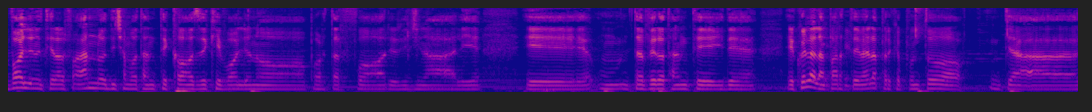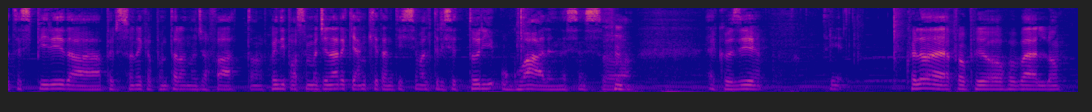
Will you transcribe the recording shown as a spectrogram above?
vogliono tirare hanno, diciamo, tante cose che vogliono portare fuori, originali e um, davvero tante idee. E quella è la parte bella perché appunto ti, ha, ti, ispiri da persone che appunto l'hanno già fatto. Quindi posso immaginare che anche tantissimi altri settori uguali, nel senso è così. Sì. Quello è proprio, proprio bello.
